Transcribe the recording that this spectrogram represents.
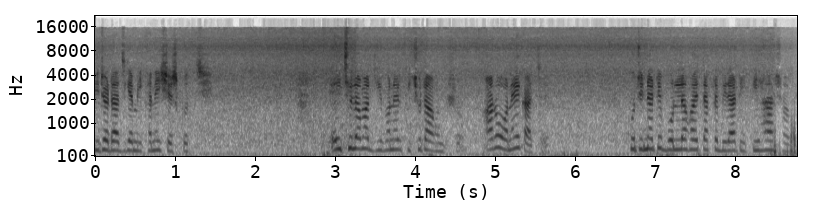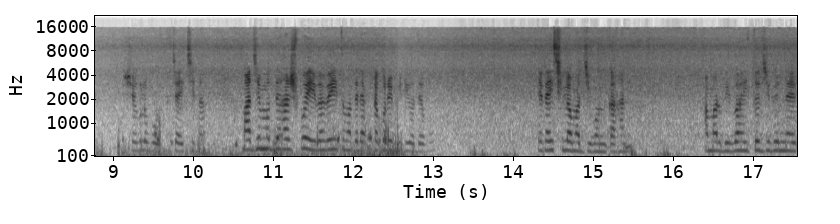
ভিডিওটা আজকে আমি এখানেই শেষ করছি। এই ছিল আমার জীবনের কিছুটা অংশ, আরও অনেক আছে। খুঁটিনাটি বললে হয়তো একটা বিরাট ইতিহাস হবে, সেগুলো বলতে চাইছি না। মাঝে মধ্যে হাসবো, এইভাবেই তোমাদের একটা করে ভিডিও দেব। এটাই ছিল আমার জীবন কাহানি। আমার বিবাহিত জীবনের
